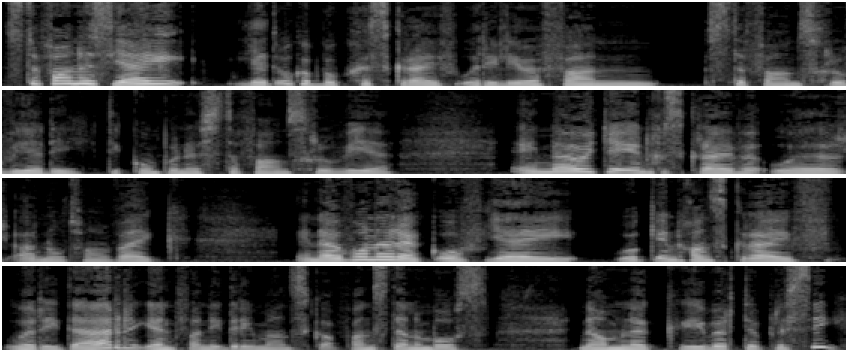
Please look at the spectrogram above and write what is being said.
Stefanus, jy jy het ook 'n boek geskryf oor die lewe van Stefan Schroewe, die die komponis Stefan Schroewe. En nou het jy ingeskrywe oor Arnold van Wyk. En nou wonder ek of jy ook een gaan skryf oor die derde een van die drie manskap van Stellenbosch, naamlik Hubert Du Plessis.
